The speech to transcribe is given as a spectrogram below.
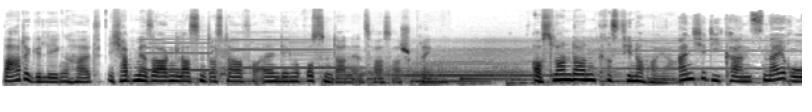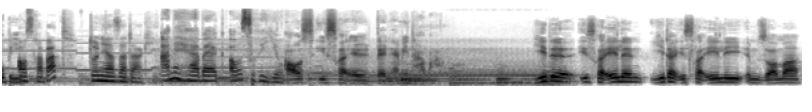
Badegelegenheit. Ich habe mir sagen lassen, dass da vor allen Dingen Russen dann ins Wasser springen. Aus London Christine Heuer. Antje Dikans, Nairobi. Aus Rabat Dunja Sadaki. Anne Herberg aus Rio. Aus Israel Benjamin Hammer. Jede Israelin, jeder Israeli im Sommer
